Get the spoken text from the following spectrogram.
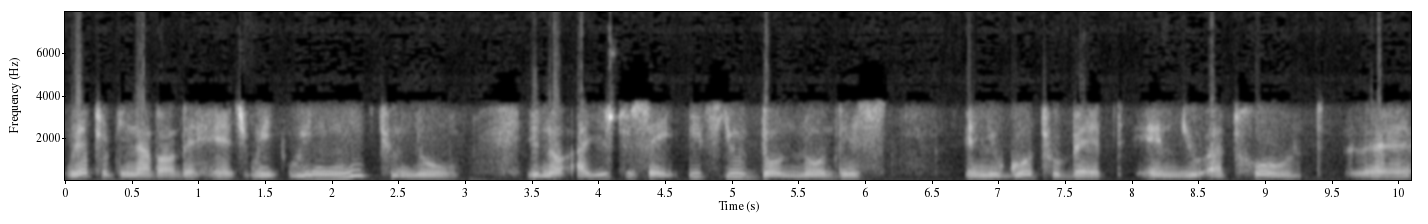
we are talking about the hedge. We we need to know. You know, I used to say if you don't know this, and you go to bed and you are told uh,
